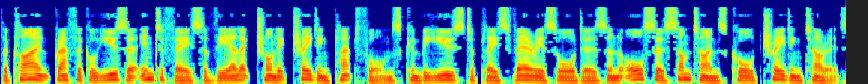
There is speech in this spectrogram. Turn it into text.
The client graphical user interface of the electronic trading platforms can be used to place various orders and also sometimes called trading turrets,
